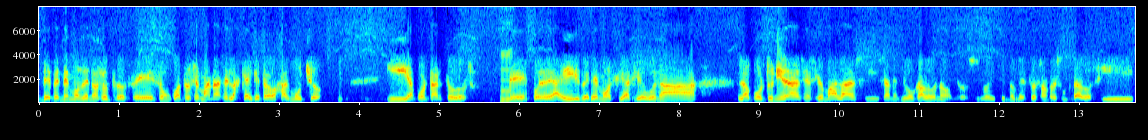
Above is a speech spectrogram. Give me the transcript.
dependemos de nosotros. Eh, son cuatro semanas en las que hay que trabajar mucho y aportar todos. Después de ahí veremos si ha sido buena la oportunidad, si ha sido mala, si se han equivocado o no. Yo sigo diciendo que estos son resultados. Si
